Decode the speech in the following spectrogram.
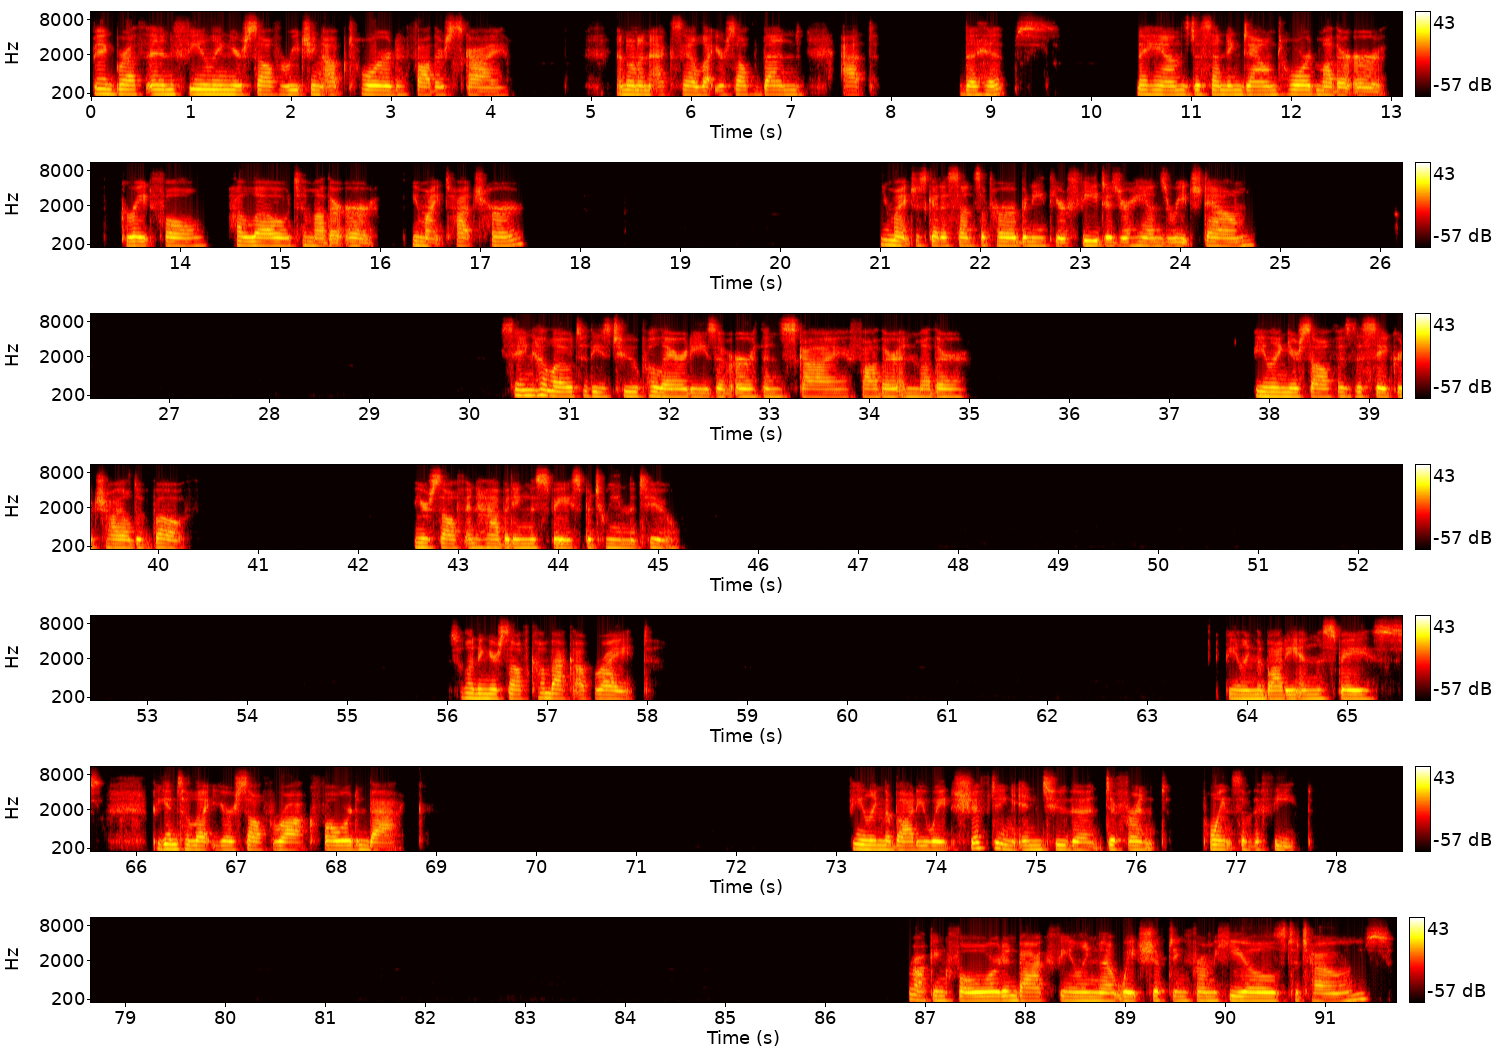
Big breath in, feeling yourself reaching up toward Father Sky. And on an exhale, let yourself bend at the hips, the hands descending down toward Mother Earth grateful hello to Mother Earth. You might touch her. You might just get a sense of her beneath your feet as your hands reach down. Saying hello to these two polarities of earth and sky, father and mother. Feeling yourself as the sacred child of both yourself inhabiting the space between the two. So letting yourself come back upright. Feeling the body in the space. Begin to let yourself rock forward and back. Feeling the body weight shifting into the different points of the feet. Rocking forward and back, feeling the weight shifting from heels to toes.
